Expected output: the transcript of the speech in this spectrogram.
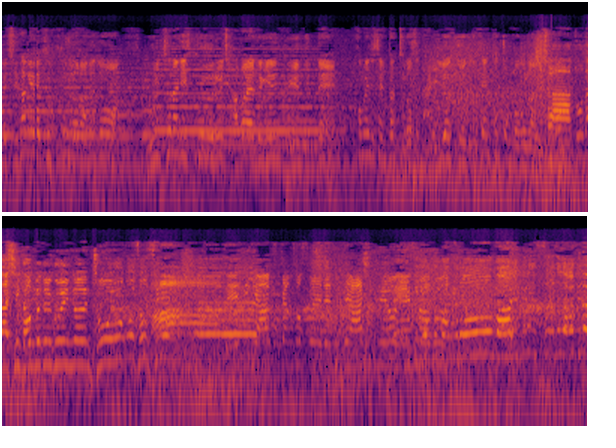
그 지상의 푸저라는 저 울트라 리스크를 잡아야 되기는 되겠는데, 커맨드 센터 들어서 날렸죠. 지금 센터 쪽 먹으려고. 자, 또다시 덤벼들고 있는 조용호 선수. 아, 매직이 앞장 섰어야 됐는데 아쉽네요. 에드경무방으로 마린들이 쓰러져 나갑니다.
